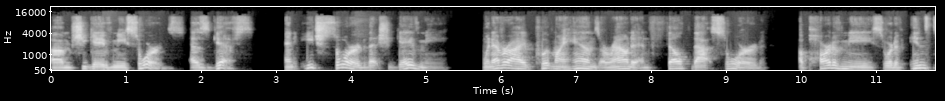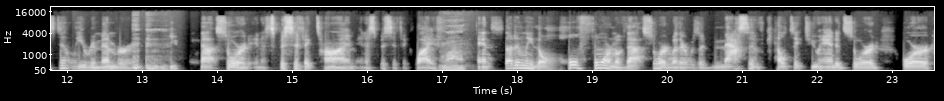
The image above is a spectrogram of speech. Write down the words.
Um, she gave me swords as gifts, and each sword that she gave me, whenever I put my hands around it and felt that sword, a part of me sort of instantly remembered using that sword in a specific time in a specific life. Wow. And suddenly, the whole form of that sword, whether it was a massive Celtic two handed sword or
